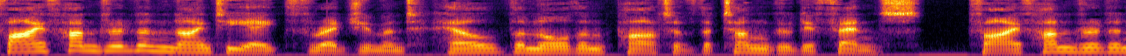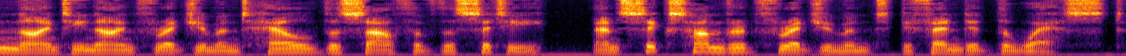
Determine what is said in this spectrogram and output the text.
598th Regiment held the northern part of the Toungoo defense, 599th Regiment held the south of the city, and 600th Regiment defended the west.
